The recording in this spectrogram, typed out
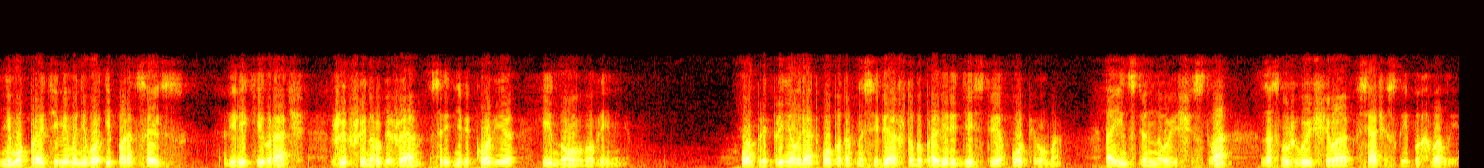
Не мог пройти мимо него и Парацельс, великий врач, живший на рубеже Средневековья и нового времени. Он предпринял ряд опытов на себе, чтобы проверить действие опиума, таинственного вещества, заслуживающего всяческой похвалы.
